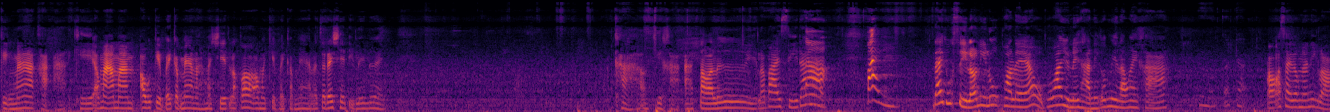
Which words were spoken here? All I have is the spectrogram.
เก่งมากค่ะอะ โอเค เอามาเอามาเอาเก็บไว้กับแม่มา มาเช็ด แล้วก็เอามาเก็บไว้กับแม่ แล้วจะได้เช็ดอีกเรื่อย ๆ ค่ะ โอเคค่ะ อะต่อเลย ระบายสีได้ ไป ได้ทุกสีแล้วนี่ลูกพอแล้ว เพราะว่าอยู่ในฐานนี้ก็มีแล้วไงคะหนู ก็จะอ๋อเอาใส่ตรงนั้นอีกเหรอ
